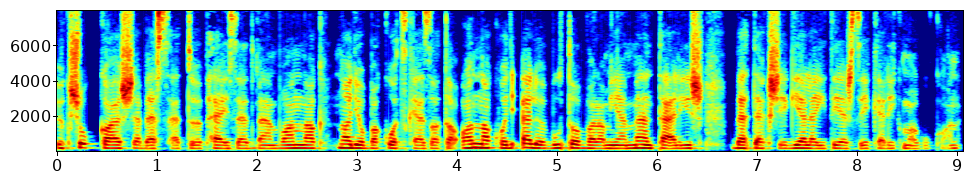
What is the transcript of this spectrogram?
ők sokkal sebezhetőbb helyzetben vannak, nagyobb a kockázata annak, hogy előbb-utóbb valamilyen mentális betegség jeleit érzékelik magukon.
